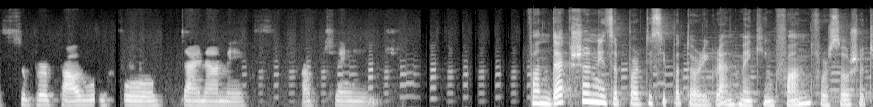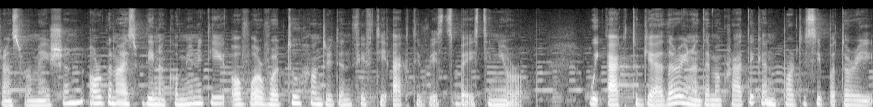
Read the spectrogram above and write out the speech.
super powerful dynamics of change. Fundaction is a participatory grant-making fund for social transformation organized within a community of over 250 activists based in Europe. We act together in a democratic and participatory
